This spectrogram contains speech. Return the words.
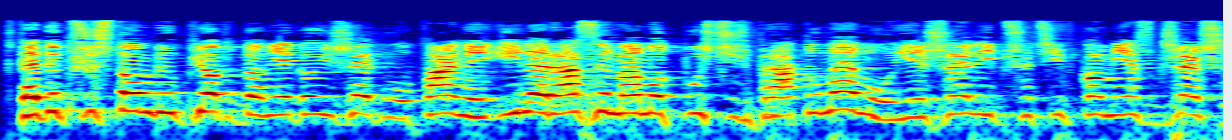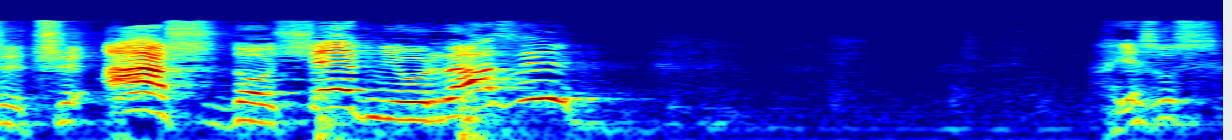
Wtedy przystąpił Piotr do niego i rzekł, Panie, ile razy mam odpuścić bratu memu, jeżeli przeciwko mnie zgrzeszy? Czy aż do siedmiu razy? Jezus,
